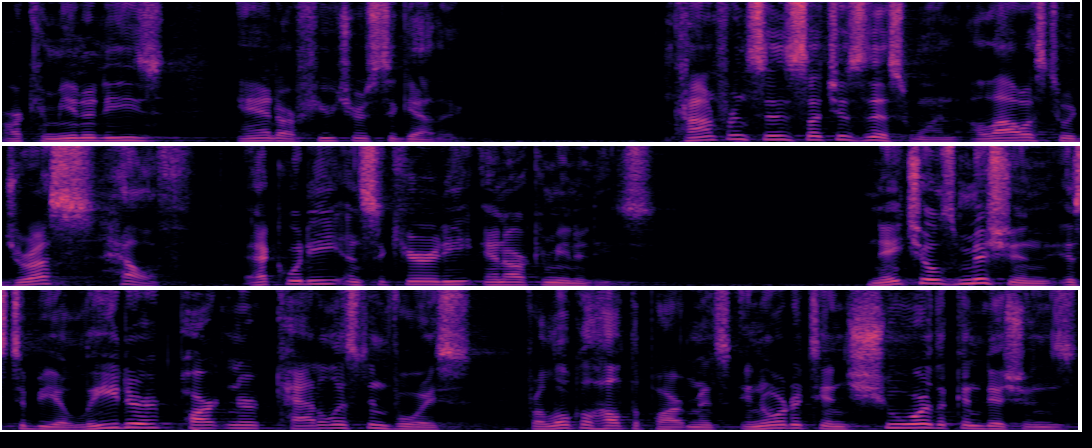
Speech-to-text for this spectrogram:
our communities, and our futures together. Conferences such as this one allow us to address health, equity, and security in our communities. NACCHO's mission is to be a leader, partner, catalyst, and voice for local health departments in order to ensure the conditions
